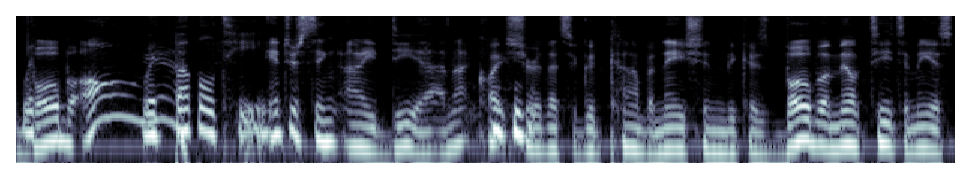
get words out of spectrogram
With, boba. Oh, with yeah. bubble tea. Interesting idea. I'm not quite sure that's a good combination because boba milk tea to me is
